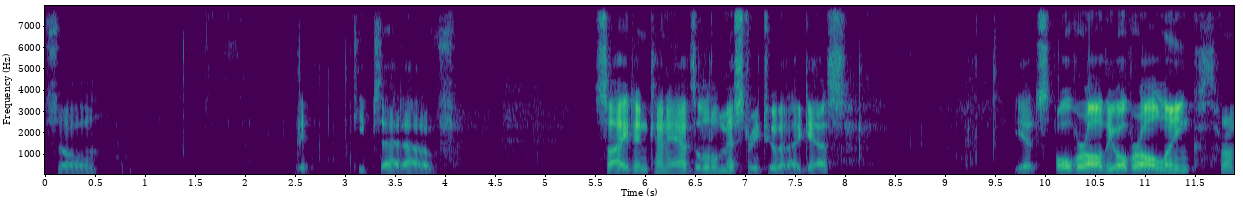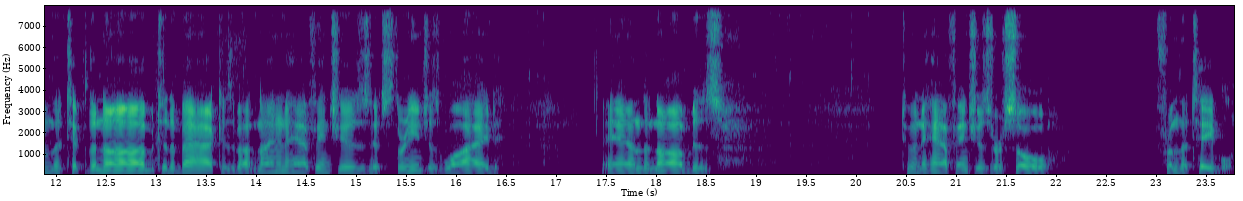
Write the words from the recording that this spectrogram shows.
So it keeps that out of sight and kind of adds a little mystery to it, I guess. It's overall, the overall length from the tip of the knob to the back is about nine and a half inches. It's three inches wide and the knob is two and a half inches or so from the table.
